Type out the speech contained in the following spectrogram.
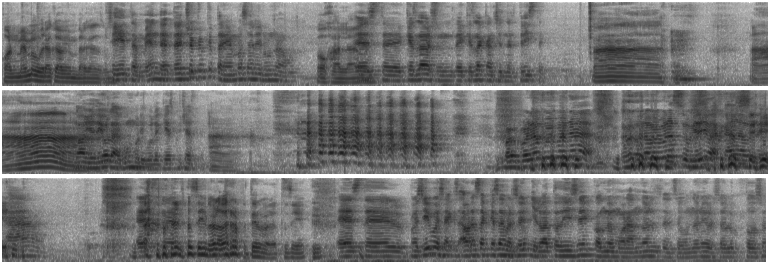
Con meme hubiera quedado bien vergas. güey. Sí, también, de, de hecho creo que también va a salir una, güey. Ojalá. güey. Este, que es la versión, de que es la canción del triste. Ah. Ah. No, yo digo la de Bumburi, güey, la que ya escuchaste. Ah. Fue, fue una muy buena, una muy buena subida y bajada, güey. Sí. Ah. Este, no sé, no lo voy a repetir, pero tú sí. este, pues sí, sa- ahora saca esa versión y el vato dice, conmemorando el, el segundo aniversario luctuoso,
